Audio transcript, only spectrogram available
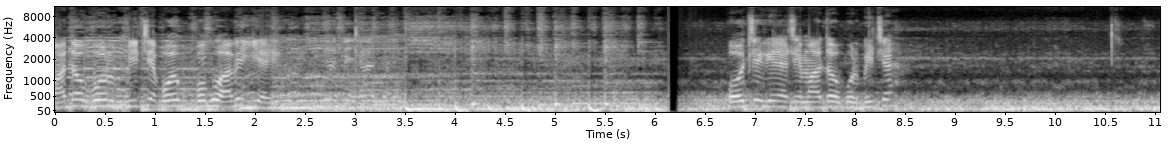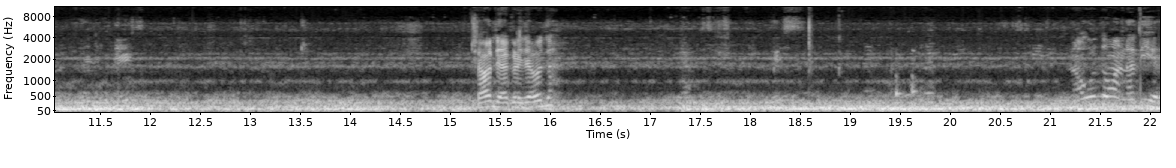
માધવપુર બીચે પોગું આવી ગયા છે. પહોંચી ગયા છે માધવપુર બીચે જાઓ દે આગળ જાઓ દે નવું તો નદી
